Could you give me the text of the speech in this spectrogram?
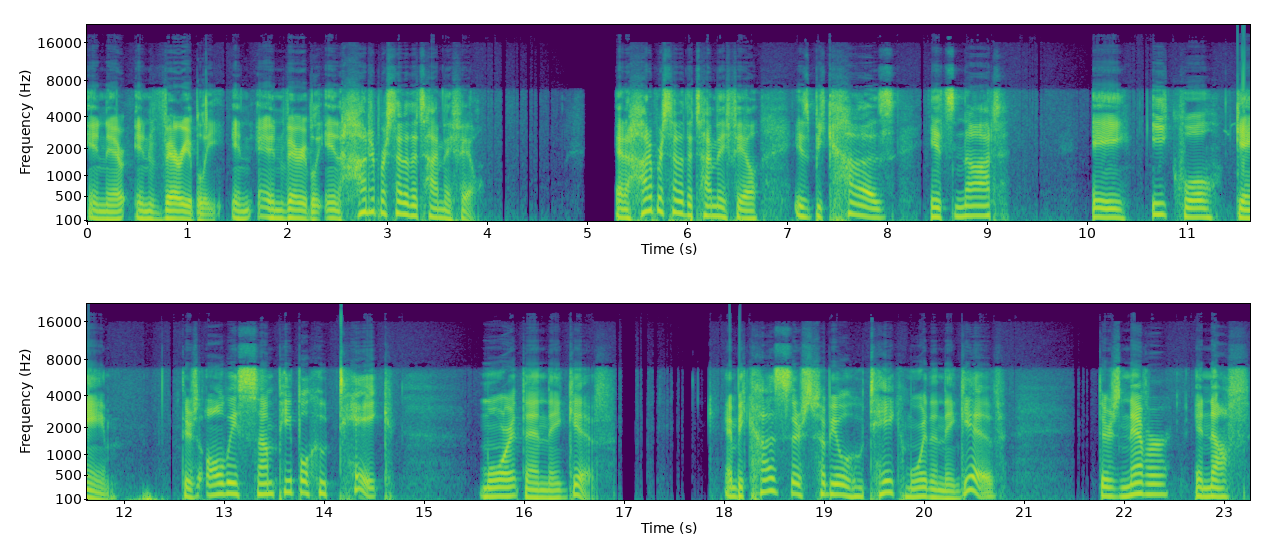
in their invariably in invariably in 100% of the time they fail. And 100% of the time they fail is because it's not a equal game. There's always some people who take more than they give and because there's some people who take more than they give, there's never enough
